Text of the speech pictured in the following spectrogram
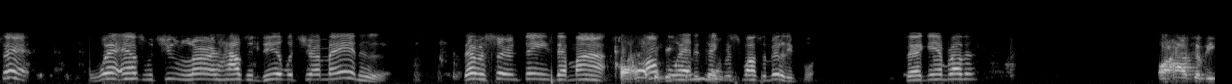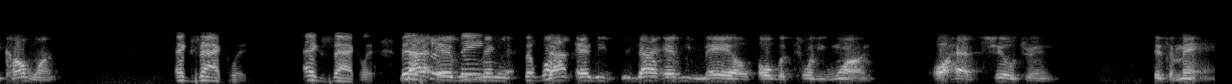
set, where else would you learn how to deal with your manhood? There were certain things that my uncle had to take responsibility for. Say again, brother. Or how to become one. Exactly. Exactly. There not every man, not every not every male over twenty one or have children is a man.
